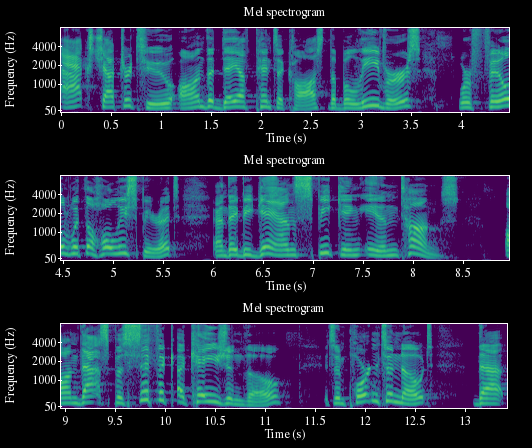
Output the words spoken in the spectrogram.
Acts chapter 2, on the day of Pentecost, the believers were filled with the Holy Spirit and they began speaking in tongues. On that specific occasion, though, it's important to note that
